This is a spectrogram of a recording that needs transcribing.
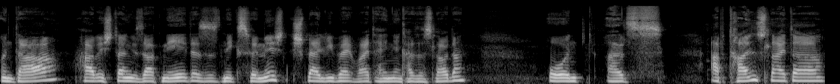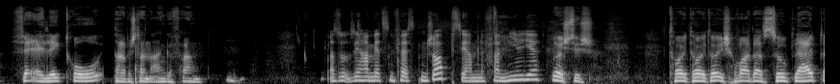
Und da habe ich dann gesagt, nee, das ist nichts für mich. Ich bleibe lieber weiterhin in Kaiserslautern. Und als Abteilungsleiter für Elektro habe ich dann angefangen. Also Sie haben jetzt einen festen Job, Sie haben eine Familie. Richtig. Toi, toi, toi, ich hoffe, dass es so bleibt.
